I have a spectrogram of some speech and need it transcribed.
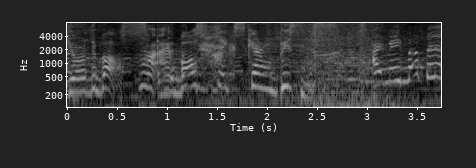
You're the boss. Well, and the boss takes care of business. I made muffins.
